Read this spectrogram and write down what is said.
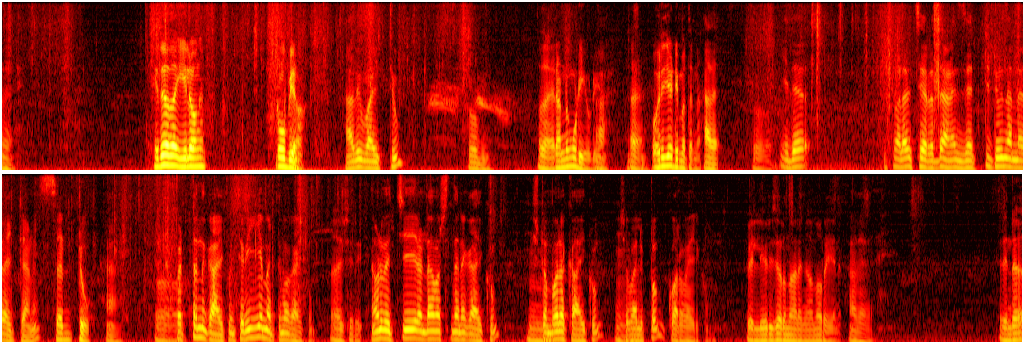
അതെ. ഇത് അതാ ഈ ലോങ്ങൻ റൂബിയാണോ അത് വൈറ്റും റൂബിയും അതെ രണ്ടും കൂടി കൂടി. ഒരു ചെടിമ തന്നെ അതെ ഇത് വളരെ ചെറുതാണ്. സെറ്റ് ടു എന്ന് പറഞ്ഞ റൈറ്റാണ് സെഡ് ടു ആ. പെട്ടെന്ന് കായ്ക്കും. ചെറിയ മരത്തുമ്പോൾ കായ്ക്കും. അത് ശരി. നമ്മൾ വെച്ച് രണ്ടാം വർഷം തന്നെ കായ്ക്കും. ഇഷ്ടംപോലെ കായ്ക്കും. പക്ഷെ വലിപ്പം കുറവായിരിക്കും. വലിയൊരു ചെറുനാരങ്ങാന്ന് പറയുന്നത് അതെ അതെ. ഇതിന്റെ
